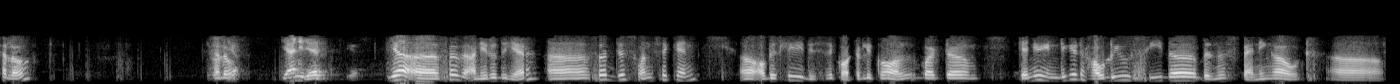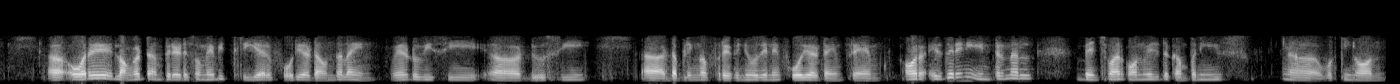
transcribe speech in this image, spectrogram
Hello? Hello? Yeah, yes, yes. Yeah, uh, sir, Anirudh here. Uh, sir, just one second. Uh, obviously, this is a quarterly call, but um, can you indicate how do you see the business panning out uh, uh, over a longer term period, so maybe three year, four year down the line? Where do we see, uh, do you see uh, doubling of revenues in a four year time frame? Or is there any internal benchmark on which the company is uh, working on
